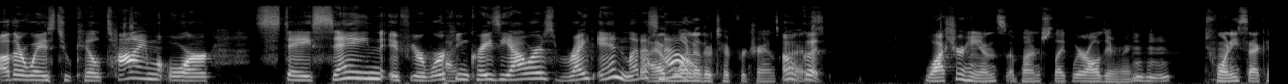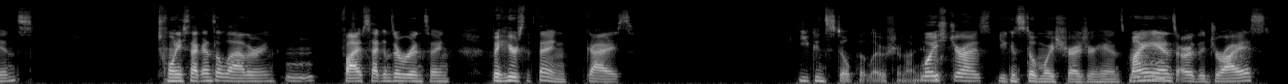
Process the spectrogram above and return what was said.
other ways to kill time or stay sane if you're working crazy hours, write in. Let us know. I have one other tip for trans guys. Oh, good. Wash your hands a bunch, like we're all doing. hmm 20 seconds. 20 seconds of lathering. hmm Five seconds of rinsing. But here's the thing, guys. You can still put lotion on your Moisturize. You can still moisturize your hands. My Mhm. hands are the driest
